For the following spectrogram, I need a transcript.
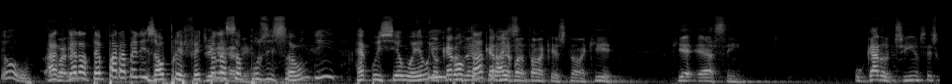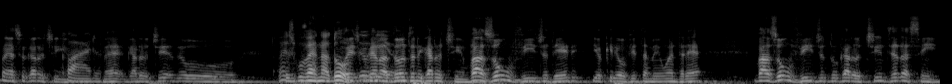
Eu Agora- quero até parabenizar o prefeito Diga, pela essa Gabi. posição de reconhecer o erro Que eu e quero, voltar eu quero atrás. levantar uma questão aqui, que é, é assim. O garotinho, vocês conhecem o garotinho? Claro. Né? Garotinho do. Ex-governador? Ex-governador. Antônio Garotinho. Vazou um vídeo dele, e eu queria ouvir também o André. Vazou um vídeo do garotinho dizendo assim:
